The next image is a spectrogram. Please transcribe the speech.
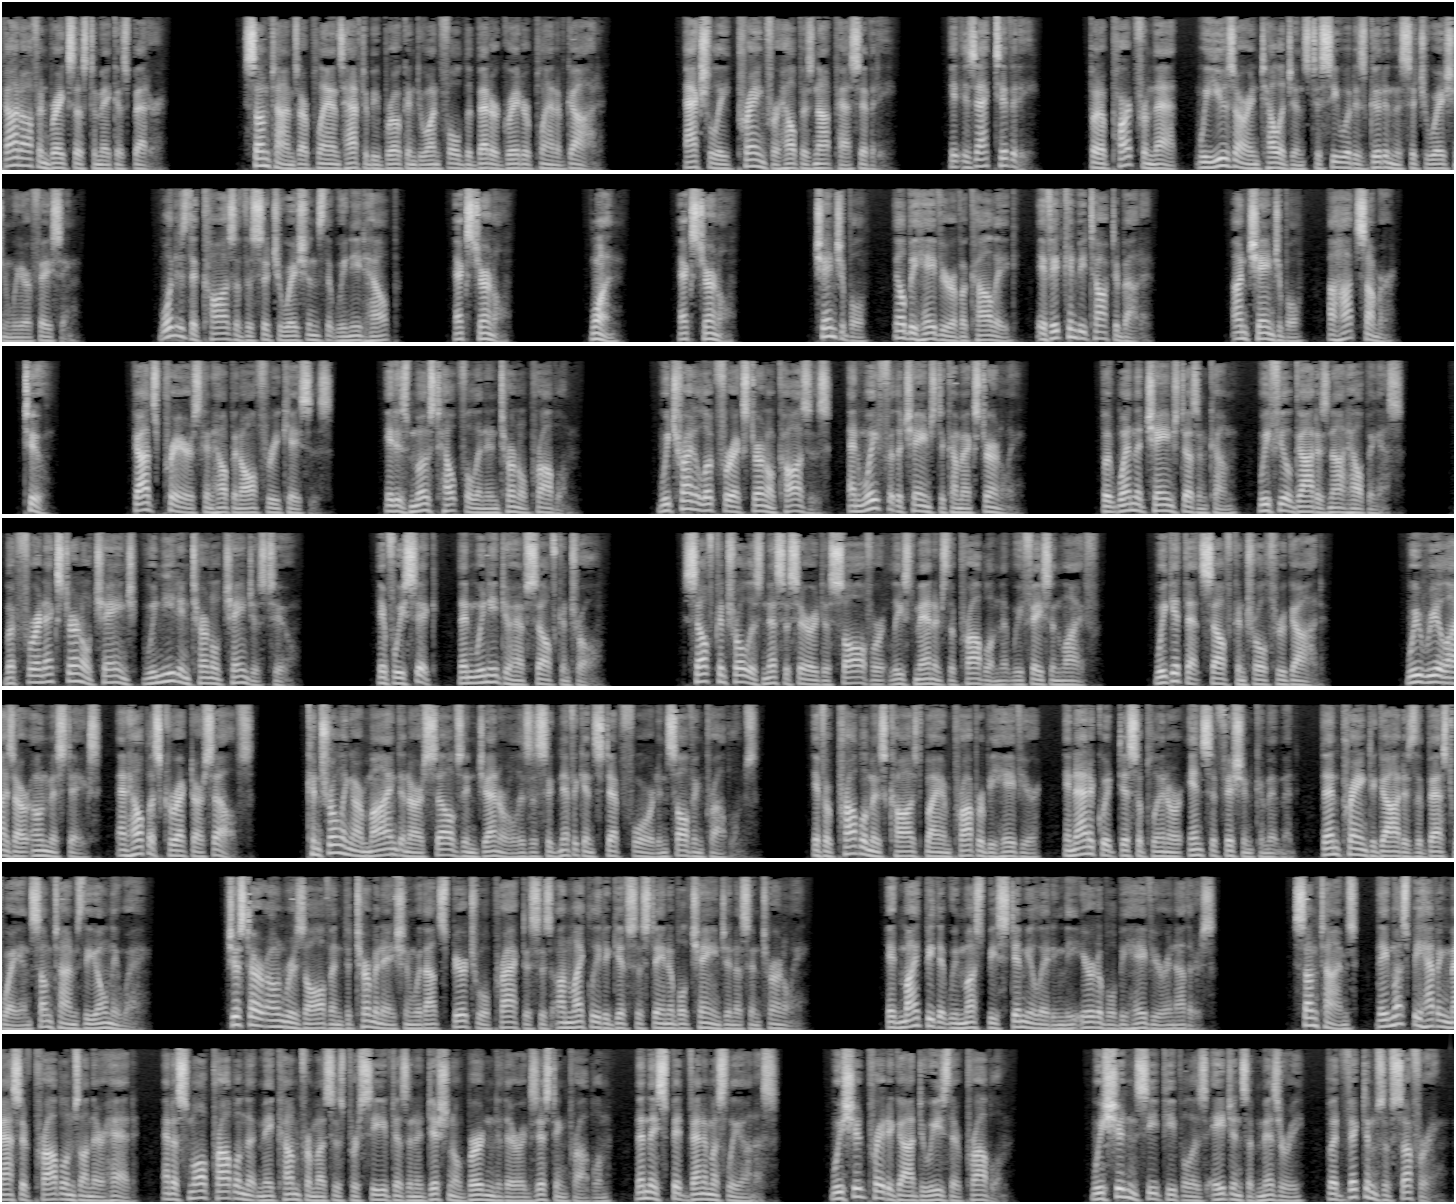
God often breaks us to make us better. Sometimes our plans have to be broken to unfold the better, greater plan of God. Actually, praying for help is not passivity, it is activity. But apart from that, we use our intelligence to see what is good in the situation we are facing. What is the cause of the situations that we need help? External. 1. External. Changeable, ill behavior of a colleague, if it can be talked about it. Unchangeable, a hot summer. 2. God's prayers can help in all three cases. It is most helpful in internal problem. We try to look for external causes, and wait for the change to come externally. But when the change doesn't come, we feel God is not helping us. But for an external change, we need internal changes too. If we sick, then we need to have self control. Self control is necessary to solve or at least manage the problem that we face in life. We get that self control through God. We realize our own mistakes and help us correct ourselves. Controlling our mind and ourselves in general is a significant step forward in solving problems. If a problem is caused by improper behavior, inadequate discipline, or insufficient commitment, then praying to God is the best way and sometimes the only way. Just our own resolve and determination without spiritual practice is unlikely to give sustainable change in us internally. It might be that we must be stimulating the irritable behavior in others. Sometimes, they must be having massive problems on their head, and a small problem that may come from us is perceived as an additional burden to their existing problem, then they spit venomously on us. We should pray to God to ease their problem. We shouldn't see people as agents of misery, but victims of suffering.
